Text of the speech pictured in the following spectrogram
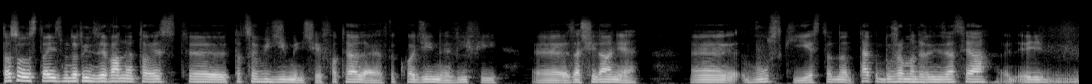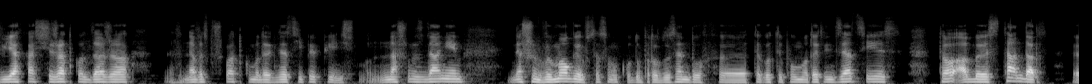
To, co zostaje zmodernizowane, to jest e, to, co widzimy dzisiaj. Fotele, wykładziny, Wi-Fi, e, zasilanie, e, wózki. Jest to no, tak duża modernizacja, e, jaka się rzadko zdarza, nawet w przypadku modernizacji P5. Naszym zdaniem, naszym wymogiem w stosunku do producentów e, tego typu modernizacji jest to, aby standard, e,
